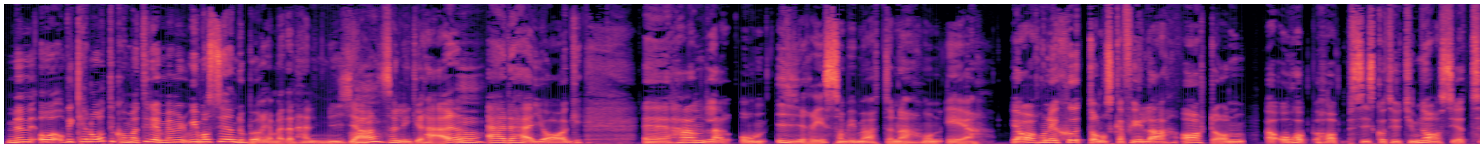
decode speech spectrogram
Men, och, och vi kan återkomma till det, men vi måste ju ändå börja med den här nya som ligger här. Är det här jag? Eh, handlar om Iris som vi möter när hon är Ja, hon är 17 och ska fylla 18 och har, har precis gått ut gymnasiet.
